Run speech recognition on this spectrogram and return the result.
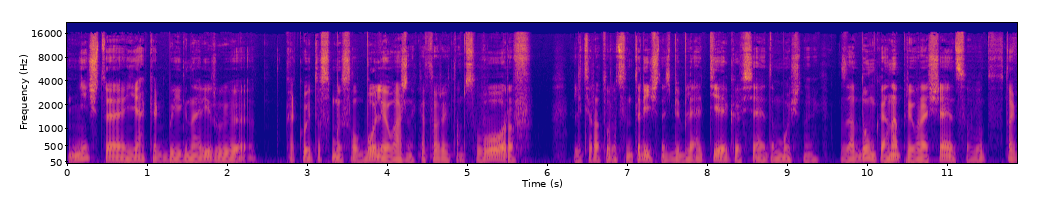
нечто, я как бы игнорирую какой-то смысл более важный, который там Суворов, литература центричность, библиотека, вся эта мощная задумка, она превращается вот в, так,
